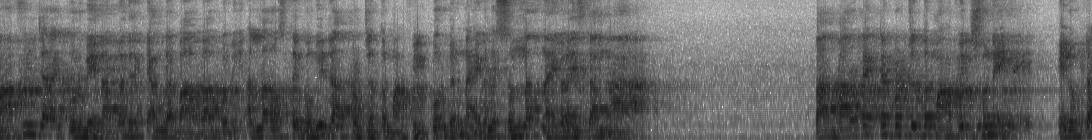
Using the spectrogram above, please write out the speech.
মাহফিল যারা করবেন, আপনাদেরকে আমরা বারবার বলি, আল্লাহর হস্তে গভীর রাত পর্যন্ত মাহফিল করবেন না, এগুলো সুন্নাত না, এগুলো ইসলাম না। রাত বারোটা একটা পর্যন্ত মাহফিল শুনে এই লোকটা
